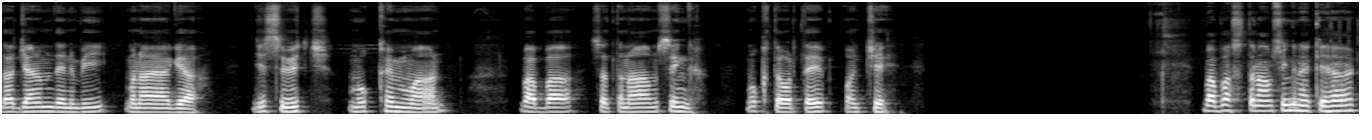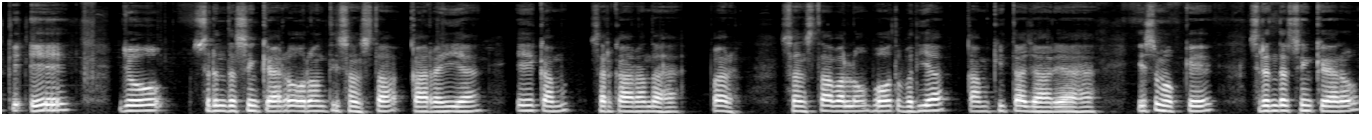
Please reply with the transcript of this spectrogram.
ਦਾ ਜਨਮ ਦਿਨ ਵੀ ਮਨਾਇਆ ਗਿਆ, ਜਿਸ ਵਿੱਚ ਮੁੱਖ ਮਹਿਮਾਨ ਬਾਬਾ ਸਤਨਾਮ ਸਿੰਘ ਮੁੱਖ ਤੌਰ ਤੇ ਪਹੁੰਚੇ। ਬਾਬਾ ਸਤਨਾਮ ਸਿੰਘ ਨੇ ਕਿਹਾ ਕਿ ਇਹ ਜੋ ਸੁਰਿੰਦਰ ਸਿੰਘ ਕੈਰੋਂ ਹੋਰਾਂ ਦੀ ਸੰਸਥਾ ਕਰ ਰਹੀ ਹੈ, ਇਹ ਕੰਮ ਸਰਕਾਰਾਂ ਦਾ ਹੈ, ਪਰ ਸੰਸਥਾ ਵੱਲੋਂ ਬਹੁਤ ਵਧੀਆ ਕੰਮ ਕੀਤਾ ਜਾ ਰਿਹਾ ਹੈ। ਇਸ ਮੌਕੇ ਸੁਰਿੰਦਰ ਸਿੰਘ ਕੈਰੋਂ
